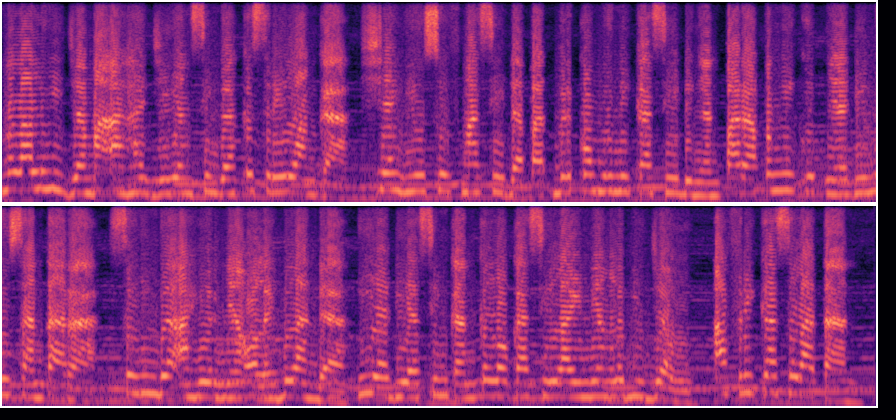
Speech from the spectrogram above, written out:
Melalui jamaah haji yang singgah ke Sri Lanka, Syekh Yusuf masih dapat berkomunikasi dengan para pengikutnya di Nusantara, sehingga akhirnya oleh Belanda, ia diasingkan ke lokasi lain yang lebih jauh, Afrika Selatan.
